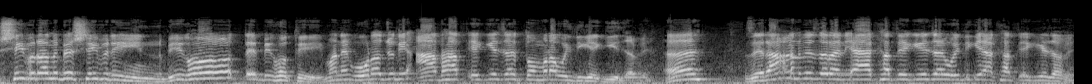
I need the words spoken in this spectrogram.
শিবরানবে শিবরিন, বিঘতে বিঘতে। মানে ওরা যদি আধাত এগিয়ে যায়, তোমরা ওই দিকে এগিয়ে যাবে। হ্যাঁ? যে রানবে জেরানি এক হাতে এগিয়ে যায় ওই দিকে এক হাতে এগিয়ে যাবে।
